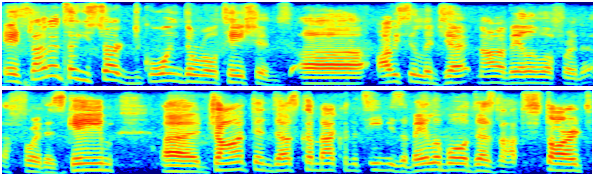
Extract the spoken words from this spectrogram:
It's not until you start going the rotations. Uh, obviously, Lletget not available for the, for this game. Uh, Jonathan does come back for the team. He's available. Does not start.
